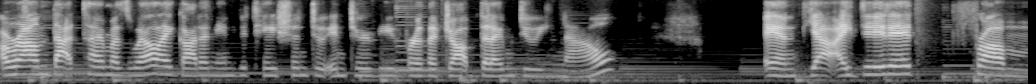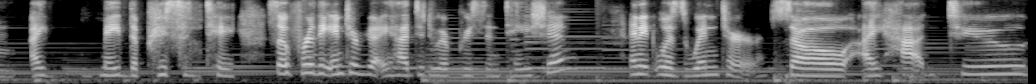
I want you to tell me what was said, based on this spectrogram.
around that time as well, I got an invitation to interview for the job that I'm doing now. And yeah, I did it from I made the presentation. So for the interview, I had to do a presentation and it was winter. So I had to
